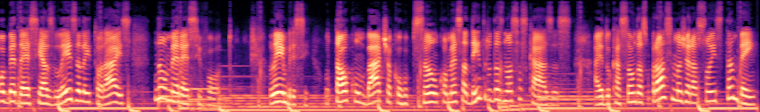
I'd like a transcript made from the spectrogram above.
obedece às leis eleitorais não merece voto. Lembre-se, o tal combate à corrupção começa dentro das nossas casas, a educação das próximas gerações também,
